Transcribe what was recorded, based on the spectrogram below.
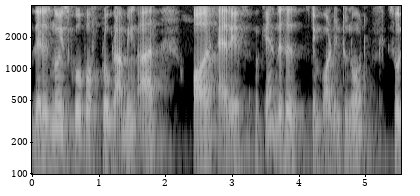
there is no scope of programming our or arrays okay? This is important to note. So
